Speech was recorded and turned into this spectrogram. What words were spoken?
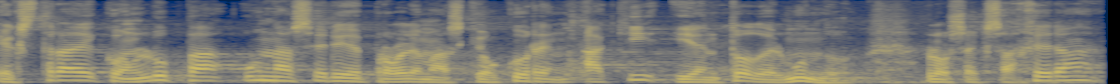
Extrae con lupa una serie de problemas que ocurren aquí y en todo el mundo. Los exagera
